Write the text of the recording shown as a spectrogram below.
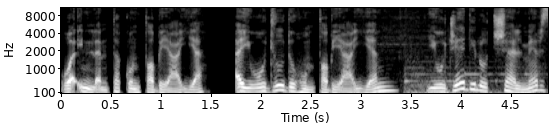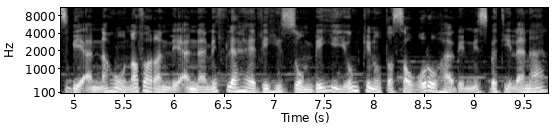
وإن لم تكن طبيعية أي وجودهم طبيعياً يجادل تشالميرز بأنه نظراً لأن مثل هذه الزومبي يمكن تصورها بالنسبة لنا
